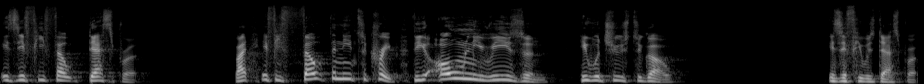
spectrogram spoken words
is if he felt desperate right? If he felt the need to creep, the only reason he would choose to go is if he was desperate.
